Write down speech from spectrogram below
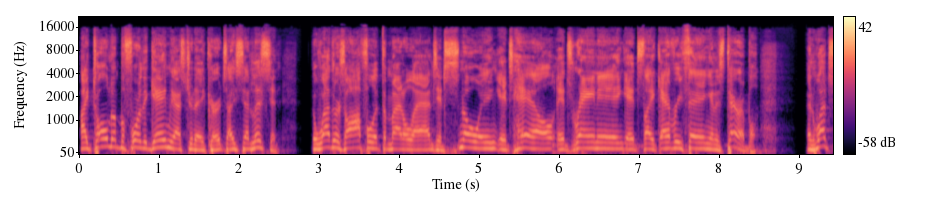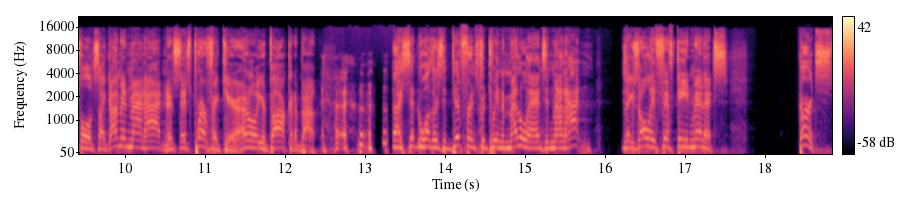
I told him before the game yesterday, Kurtz. I said, "Listen, the weather's awful at the Meadowlands. It's snowing, it's hail, it's raining, it's like everything, and it's terrible." And Wetzel, it's like I'm in Manhattan. It's it's perfect here. I don't know what you're talking about. and I said, "Well, there's a difference between the Meadowlands and Manhattan." He's like, "It's only 15 minutes." Kurtz,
